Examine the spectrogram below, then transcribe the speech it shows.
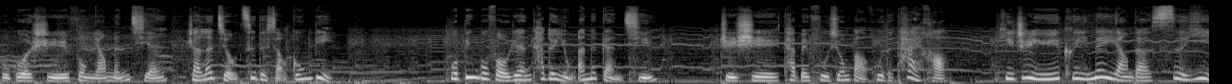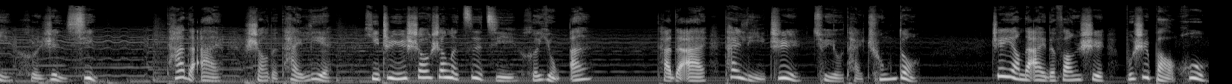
不过是凤阳门前染了九次的小宫壁。我并不否认他对永安的感情，只是他被父兄保护的太好，以至于可以那样的肆意和任性。他的爱。烧得太烈，以至于烧伤了自己和永安。他的爱太理智，却又太冲动。这样的爱的方式，不是保护，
